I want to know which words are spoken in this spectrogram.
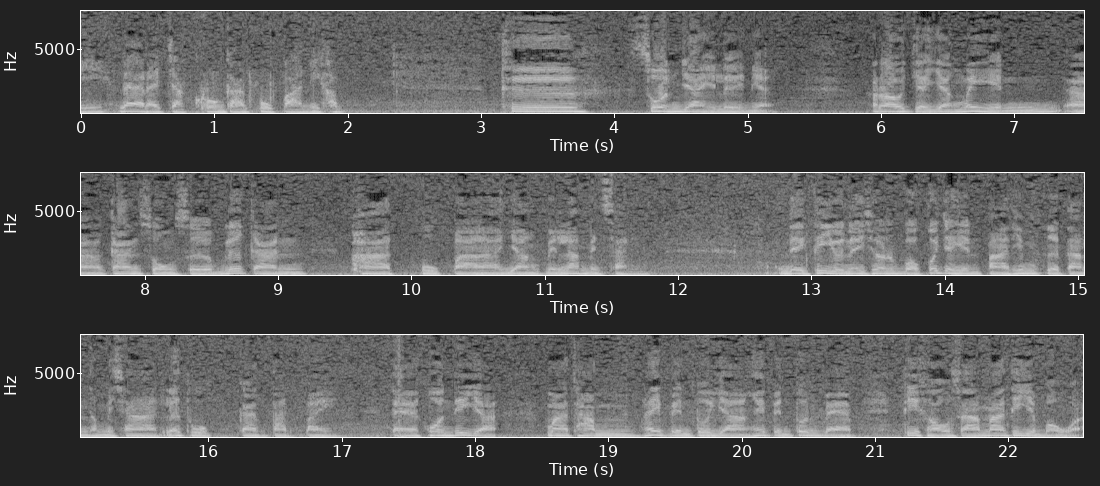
นี้ ได้อะไรจากโครงการปลูกป่านี้ครับ คือส่วนใหญ่เลยเนี่ยเราจะยังไม่เห็นอ่าการส่งเสริมหรือการพาปลูกป่าอย่างเป็นร่ำเป็นสัน เด็กที่อยู่ในชนบทก็จะเห็นป่าที่มันเกิดตามธรรมชาติ และถูกการตัดไป แต่คนที่จะมาทำให้เป็นตัวอย่างให้เป็นต้นแบบ ที่เขาสามารถที่จะบอกว่า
